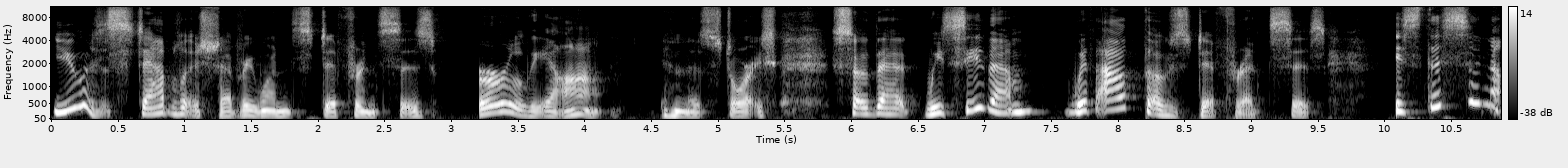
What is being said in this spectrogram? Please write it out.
You establish everyone's differences early on in the stories so that we see them without those differences is this an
